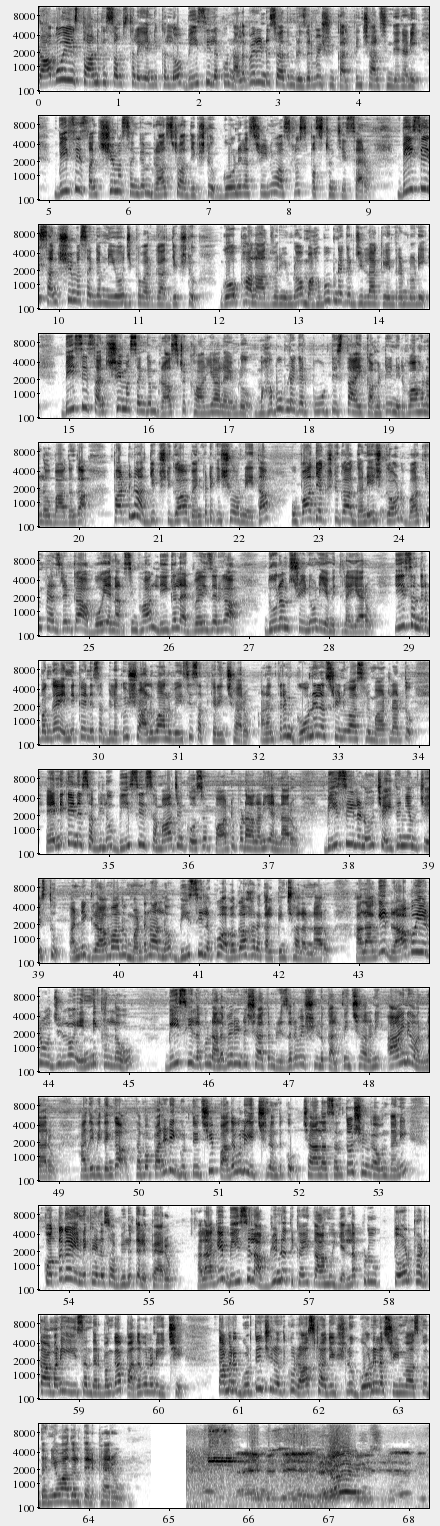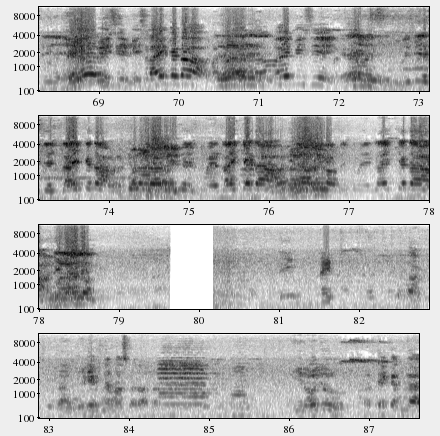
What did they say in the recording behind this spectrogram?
రాబోయే స్థానిక సంస్థల ఎన్నికల్లో బీసీలకు నలభై రెండు శాతం రిజర్వేషన్ కల్పించాల్సిందేనని బీసీ సంక్షేమ సంఘం రాష్ట్ర అధ్యక్షుడు గోనెల శ్రీనివాసులు స్పష్టం చేశారు. బీసీ సంక్షేమ సంఘం నియోజకవర్గ అధ్యక్షుడు గోపాల్ ఆధ్వర్యంలో మహబూబ్ నగర్ జిల్లా కేంద్రంలోని బీసీ సంక్షేమ సంఘం రాష్ట్ర కార్యాలయంలో మహబూబ్ నగర్ పూర్తి స్థాయి కమిటీ నిర్వహణలో భాగంగా పట్టణ అధ్యక్షుడిగా వెంకటకిషోర్ నేత ఉపాధ్యక్షుడిగా గణేష్ గౌడ్ వర్కింగ్ ప్రెసిడెంట్గా బోయ నరసింహ లీగల్ అడ్వైజర్గా దూలం శ్రీను నియమితులయ్యారు. ఈ సందర్భంగా ఎన్నికైన సభ్యులకు శాలువాలు వేసి సత్కరించారు. అనంతరం గోనెల శ్రీనివాసులు మాట్లాడుతూ ఎన్నికైన సభ్యులు బీసీ సమాజం కోసం పాటుపడాలని అన్నారు. బీసీలను చైతన్యం చేస్తూ అన్ని గ్రామాలు మండలాల్లో బీసీలకు అవగాహన కల్పించాలన్నారు. అలాగే రాబోయే రోజుల్లో ఎన్నికల్లో బీసీలకు నలభై రెండు శాతం రిజర్వేషన్లు కల్పించాలని ఆయన అన్నారు. అదేవిధంగా తమ పనిని గుర్తించి పదవులు ఇచ్చినందుకు చాలా సంతోషంగా ఉందని కొత్తగా ఎన్నికైన సభ్యులు తెలిపారు. అలాగే బీసీల అభ్యున్నతికై తాము ఎల్లప్పుడూ తోడ్పడతామని ఈ సందర్భంగా పదవులను ఇచ్చి తమను గుర్తించినందుకు రాష్ట్ర అధ్యక్షులు గోనెల శ్రీనివాస్కు ధన్యవాదాలు తెలిపారు. నమస్కారాలు. ఈరోజు ప్రత్యేకంగా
